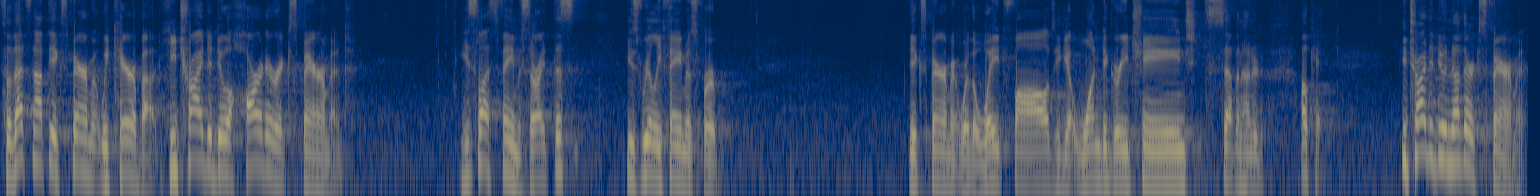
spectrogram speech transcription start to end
so that's not the experiment we care about. He tried to do a harder experiment. He's less famous, all right? This, he's really famous for the experiment where the weight falls, you get one degree change, 700. Okay, he tried to do another experiment,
